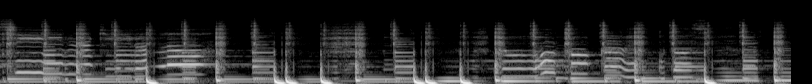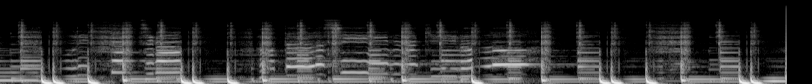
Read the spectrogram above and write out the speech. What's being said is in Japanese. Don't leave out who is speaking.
Speaker 1: しい。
